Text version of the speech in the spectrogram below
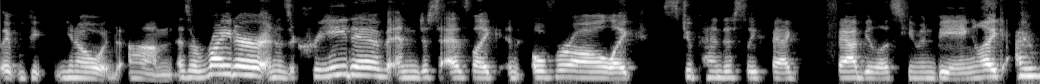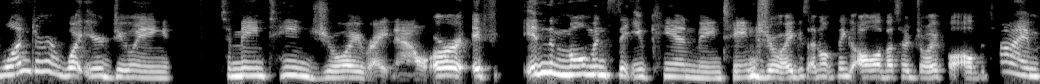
you know um, as a writer and as a creative and just as like an overall like stupendously fag- fabulous human being like i wonder what you're doing to maintain joy right now or if in the moments that you can maintain joy because i don't think all of us are joyful all the time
